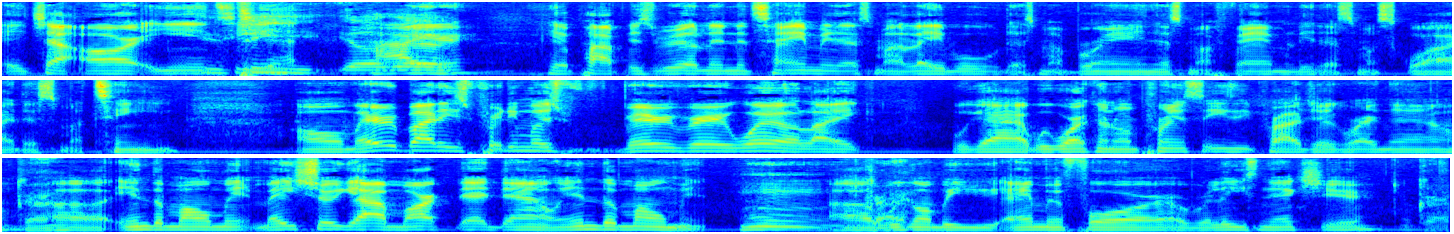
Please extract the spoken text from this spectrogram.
H I R E N T higher. Hip hop is real entertainment. That's my label. That's my brand. That's my family. That's my squad. That's my team. Um, everybody's pretty much very very well. Like we got we working on Prince Easy project right now. Okay. Uh, in the moment. Make sure y'all mark that down. In the moment. Hmm, Uh. We're gonna be aiming for a release next year. okay.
